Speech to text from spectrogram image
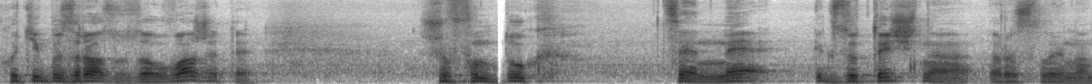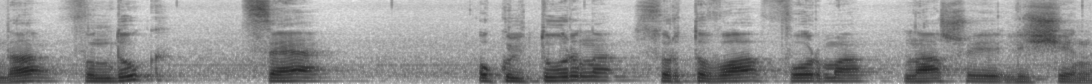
Хотів би зразу зауважити, що фундук це не екзотична рослина. Да? Фундук це окультурна сортова форма нашої ліщини.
